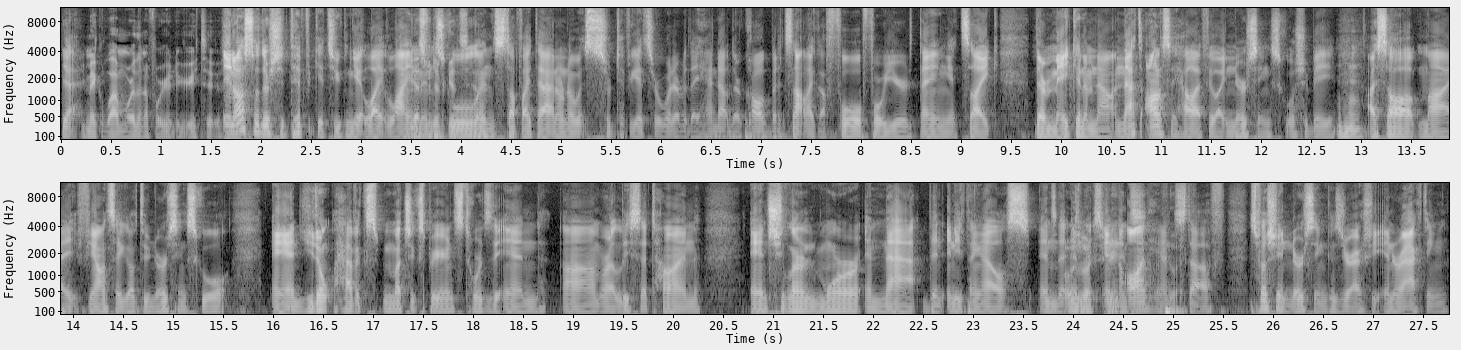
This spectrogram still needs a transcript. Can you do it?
yeah, you make a lot more than a four-year degree too. and also there's certificates you can get like lineman certificates, school yeah. and stuff like that. I don't know what certificates or whatever they hand out they're called, but it's not like a full four year thing. It's like they're making them now, and that's honestly how I feel like nursing school should be. I saw my fiance go through nursing school, and you don't have ex- much experience towards the end, um, or at least a ton. And she learned more in that than anything else in the in, the, in the on-hand like. stuff, especially in nursing because you're actually interacting.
